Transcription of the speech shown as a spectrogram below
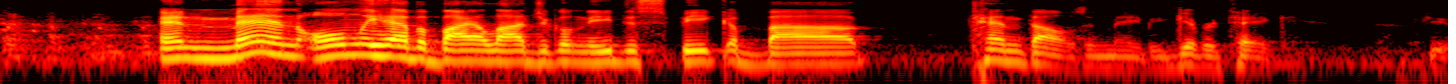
and men only have a biological need to speak about 10,000, maybe, give or take a few.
